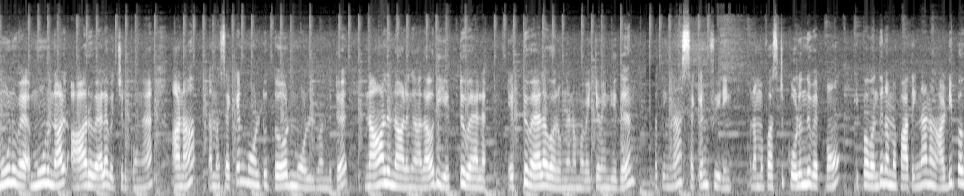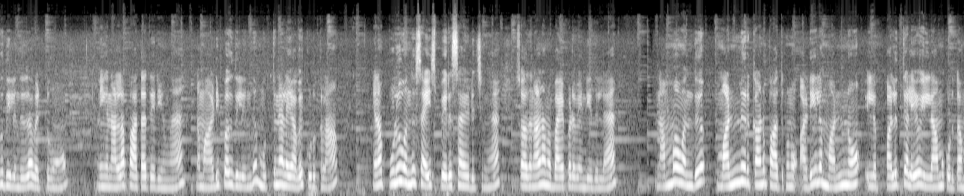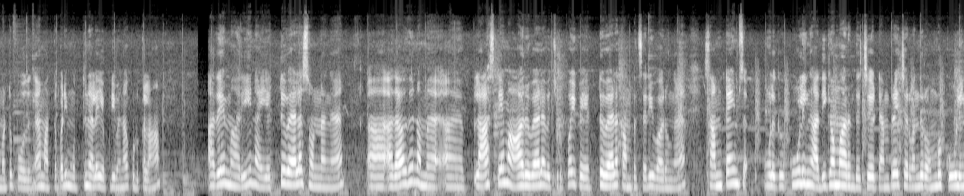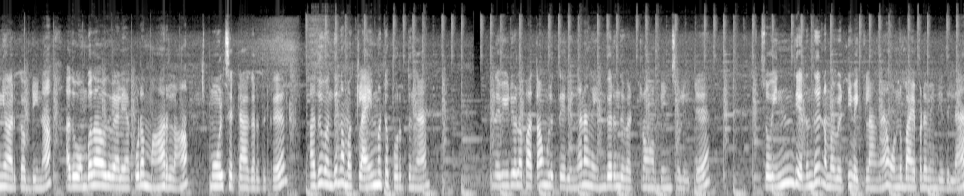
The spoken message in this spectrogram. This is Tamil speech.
மூணு வே மூணு நாள் ஆறு வேலை வச்சுருப்போங்க. ஆனால் நம்ம second mould to third mould வந்துட்டு நாலு நாளுங்க அதாவது எட்டு வேலை எட்டு வேலை வருங்க நம்ம வைக்க வேண்டியது. பார்த்திங்கன்னா செகண்ட் ஃபீடிங் நம்ம ஃபஸ்ட்டு கொழுந்து வைப்போம். இப்போ வந்து நம்ம பார்த்திங்கன்னா நாங்கள் அடிப்பகுதியிலேருந்து தான் வெட்டுவோம். நீங்கள் நல்லா பார்த்தா தெரியுங்க. நம்ம அடிப்பகுதியிலேருந்து முத்து நிலையாகவே கொடுக்கலாம். ஏன்னா புழு வந்து சைஸ் பெருசாகிடுச்சுங்க ஸோ அதனால் நம்ம பயப்பட வேண்டியதில்லை. நம்ம வந்து மண் இருக்கான்னு பார்த்துக்கணும். அடியில் மண்ணோ இல்லை பழுத்தலையோ இல்லாமல் கொடுத்தா மட்டும் போதுங்க. மற்றபடி முத்து நிலை எப்படி வேணால் கொடுக்கலாம். அதே மாதிரி நான் எட்டு வேலை சொன்னேங்க. அதாவது நம்ம லாஸ்ட் டைம் ஆறு வேலை வச்சுருப்போம். இப்போ எட்டு வேலை கம்பல்சரி வருங்க. சம்டைம்ஸ் உங்களுக்கு கூலிங் அதிகமாக இருந்துச்சு டெம்பரேச்சர் வந்து ரொம்ப கூலிங்காக இருக்குது அப்படின்னா அது ஒன்பதாவது வேலையாக கூட மாறலாம் மோல் செட் ஆகிறதுக்கு. அது வந்து நம்ம கிளைமேட்டை பொறுத்துங்க. இந்த வீடியோவில் பார்த்தா உங்களுக்கு தெரியுங்க. நாங்கள் இங்கேருந்து வெட்டுறோம் அப்படின்னு சொல்லிட்டு. ஸோ இந்த இருந்து நம்ம வெட்டி வைக்கலாங்க. ஒன்றும் பயப்பட வேண்டியதில்லை.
